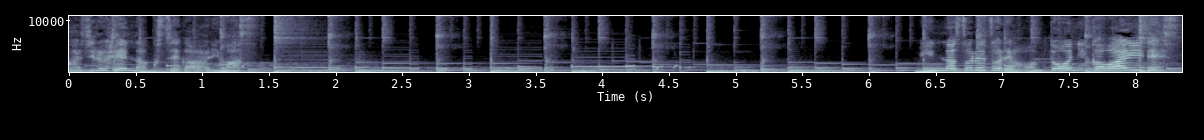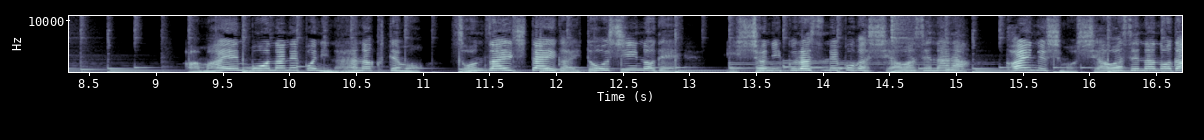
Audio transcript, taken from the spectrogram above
かじる変な癖があります。みんなそれぞれ本当に可愛いです。甘えん坊な猫にならなくても存在自体が愛おしいので一緒に暮らす猫が幸せなら飼い主も幸せなのだ。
